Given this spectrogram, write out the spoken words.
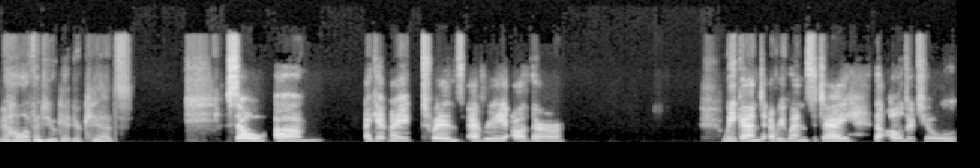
Now, how often do you get your kids? So, um, I get my twins every other weekend every Wednesday. The older two,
